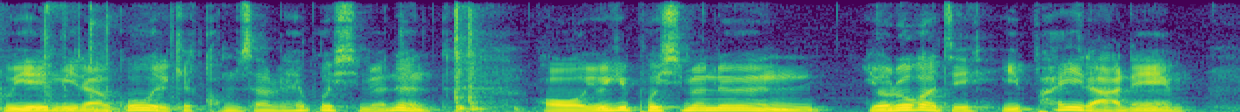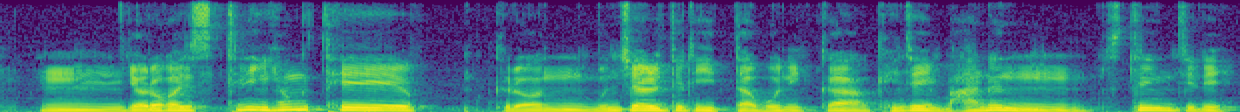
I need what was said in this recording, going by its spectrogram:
vmem이라고 이렇게 검사를 해보시면은 어, 여기 보시면은 여러 가지 이 파일 안에 음, 여러 가지 string 형태의 그런 문자열들이 있다 보니까 굉장히 많은 string들이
